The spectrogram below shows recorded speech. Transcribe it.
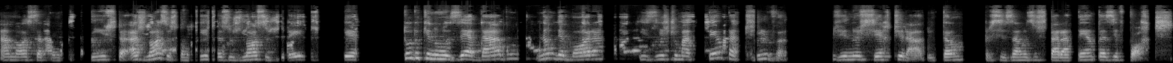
a nossa conquista, as nossas conquistas, os nossos direitos, porque tudo que nos é dado não demora, existe uma tentativa de nos ser tirado. Então, precisamos estar atentas e fortes.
